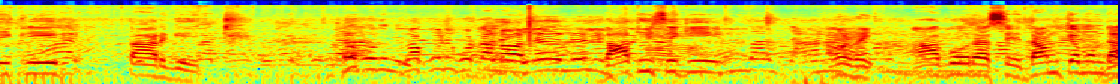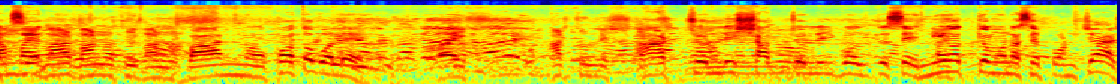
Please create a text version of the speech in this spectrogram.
বিক্রির টার্গেট দাঁত হইছে কি? আগর আছে। দাম কেমন দাম বান্ন কত বলে? আটচল্লিশ। সাতচল্লিশ বলতেছে। নিয়ত কেমন আছে? পঞ্চাশ?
